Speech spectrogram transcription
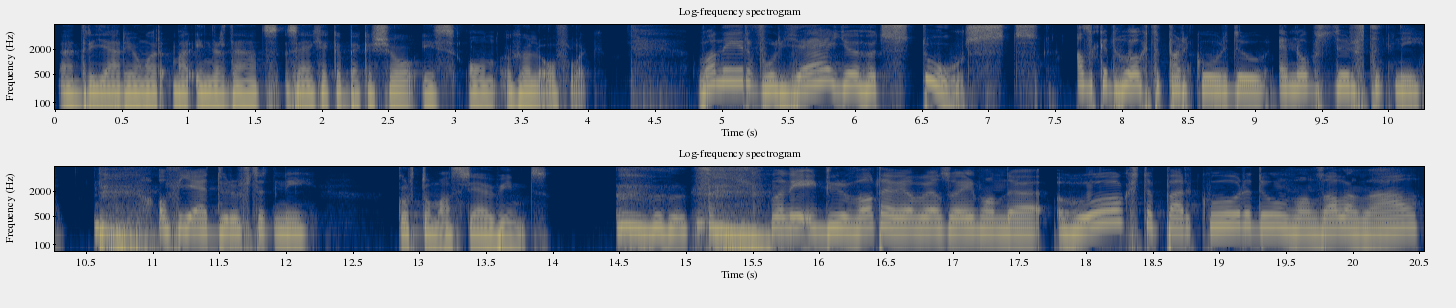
eh, drie jaar jonger. Maar inderdaad, zijn gekke bekkenshow is ongelooflijk. Wanneer voel jij je het stoerst? Als ik een hoogteparcours doe en Nox durft het niet. Of jij durft het niet. Kortom, als jij wint. Maar nee, ik durf altijd wel, wel zo een van de hoogste parcours doen van ze allemaal.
